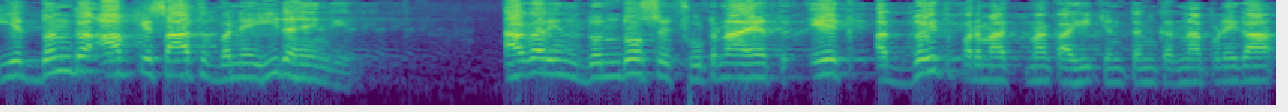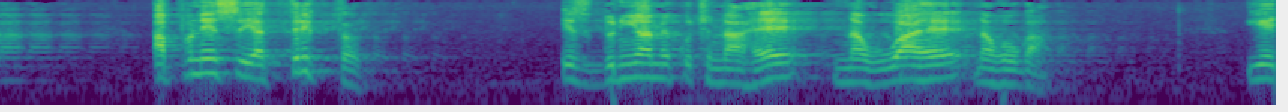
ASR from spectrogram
ये द्वंद्व आपके साथ बने ही रहेंगे। अगर इन द्वंद्वों से छूटना है तो एक अद्वैत परमात्मा का ही चिंतन करना पड़ेगा। अपने से अतिरिक्त इस दुनिया में कुछ ना है, न हुआ है, न होगा। ये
